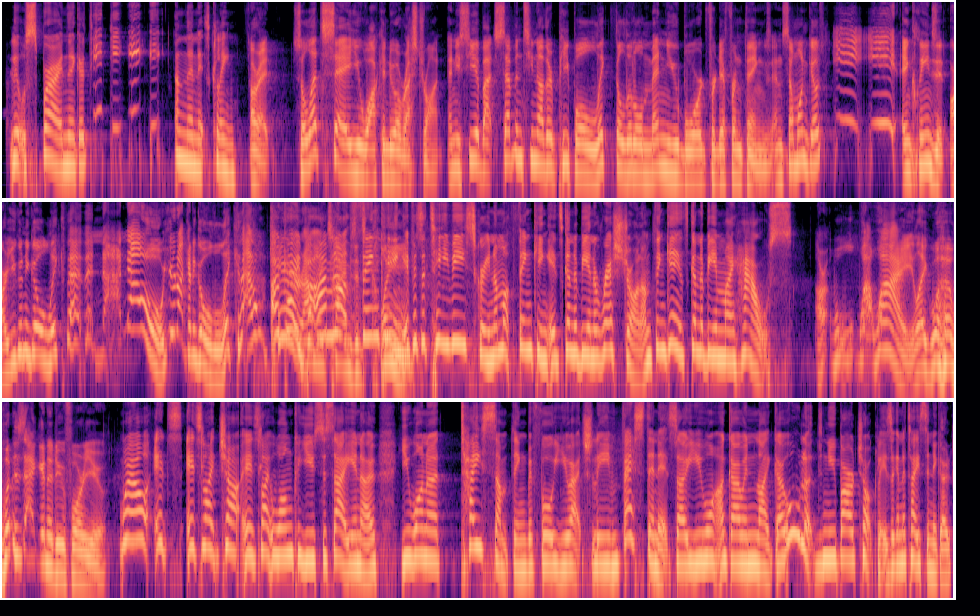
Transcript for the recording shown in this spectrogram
little spray, and then it goes "Ee, ee, ee, ee," and then it's clean. All right. So let's say you walk into a restaurant and you see about 17 other people lick the little menu board for different things, and someone goes "Ee, ee," and cleans it. Are you going to go lick that? No, you're not going to go lick that. I don't care Okay, but I'm not thinking clean. if it's a TV screen, I'm not thinking it's going to be in a restaurant. I'm thinking it's going to be in my house. All right, well, why? Like, wh- what is that going to do for you? Well, it's it's like Char- it's like Wonka used to say, you know, you want to taste something before you actually invest in it. So you want to go and like go, oh look, the new bar of chocolate is it going to taste? And you go,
